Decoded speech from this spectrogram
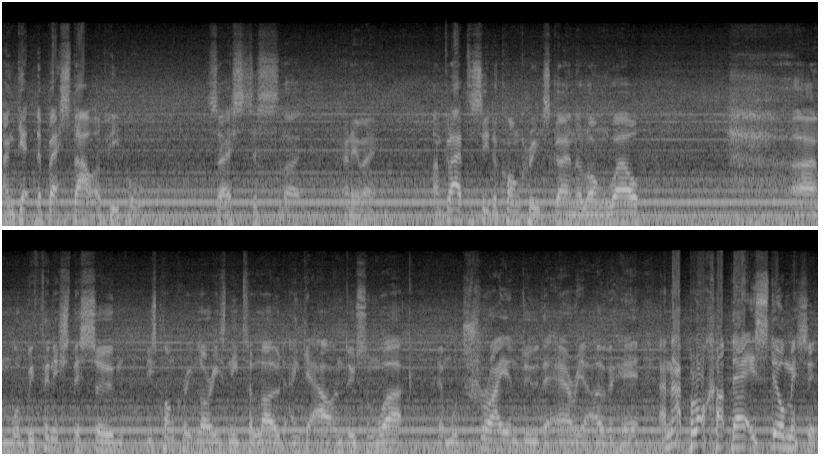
and get the best out of people. So it's just like, anyway, I'm glad to see the concrete's going along well. Um, we'll be finished this soon. These concrete lorries need to load and get out and do some work. Then we'll try and do the area over here. And that block up there is still missing.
